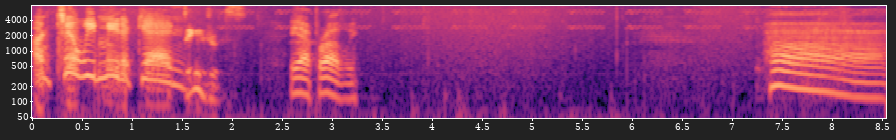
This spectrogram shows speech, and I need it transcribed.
until we meet again. Dangerous. Yeah, probably. Ah.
